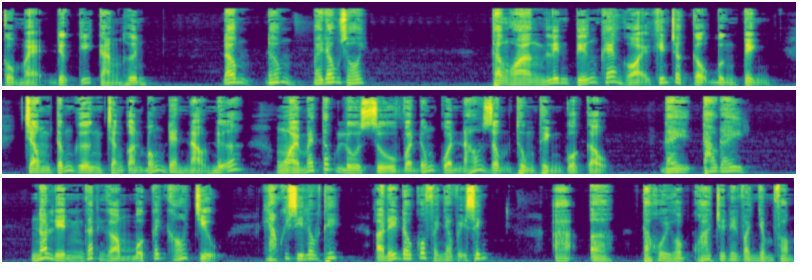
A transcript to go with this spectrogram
của mẹ được kỹ càng hơn. Đông, Đông, mày đâu rồi? Thằng Hoàng lên tiếng khẽ gọi khiến cho cậu bừng tỉnh. Trong tấm gương chẳng còn bóng đen nào nữa, ngoài mái tóc lù xù và đống quần áo rộng thùng thình của cậu. Đây, tao đây. Nó liền gắt gỏng một cách khó chịu. Làm cái gì lâu thế? Ở đấy đâu có phải nhà vệ sinh? À, ờ, tao hồi hộp quá cho nên vào nhầm phòng.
